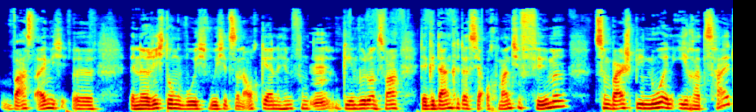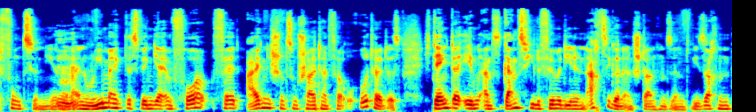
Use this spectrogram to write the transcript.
warst eigentlich äh, in eine Richtung, wo ich, wo ich jetzt dann auch gerne hingehen mhm. würde. Und zwar der Gedanke, dass ja auch manche Filme zum Beispiel nur in ihrer Zeit funktionieren mhm. und ein Remake deswegen ja im Vorfeld eigentlich schon zum Scheitern verurteilt ist. Ich denke da eben an ganz viele Filme, die in den 80ern entstanden sind, wie Sachen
